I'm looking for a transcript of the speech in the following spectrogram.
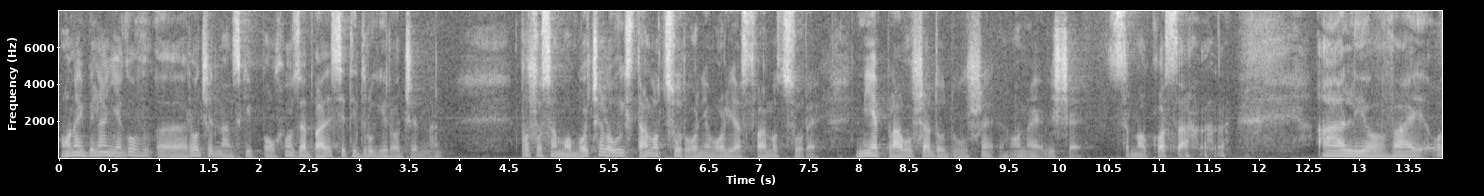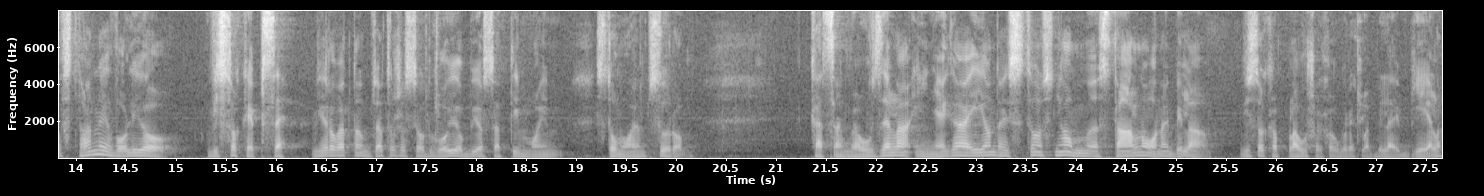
ona je bila njegov e, rođendanski poklon za 22. rođendan. pošto sam obočala uvijek stalno curu, on je volio stvarno cure. Nije plavuša do duše, ona je više crnokosa. Ali ovaj, stvarno je volio visoke pse. Vjerovatno zato što se odgojio bio sa tim mojim, s tom mojom curom. Kad sam ga uzela i njega i onda je s, s njom stalno, ona je bila visoka plavuša, kako bi rekla, bila je bijela.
